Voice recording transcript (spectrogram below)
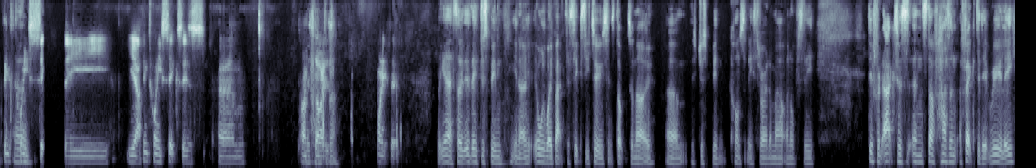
I think 26. Um, the yeah, I think 26 is um, time to die. 26. But yeah, so they've just been, you know, all the way back to 62 since Doctor No. Um, it's just been constantly throwing them out, and obviously, different actors and stuff hasn't affected it really.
